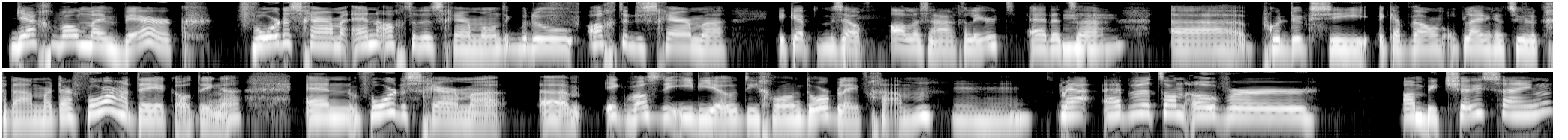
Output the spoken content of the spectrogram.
ja, gewoon mijn werk voor de schermen en achter de schermen. Want ik bedoel, achter de schermen, ik heb mezelf alles aangeleerd. Editen, Mhm. eh, productie. Ik heb wel een opleiding natuurlijk gedaan, maar daarvoor had- deed ik al dingen. En voor de schermen, ehm, ik was die idioot die gewoon door bleef gaan. Mhm. Maar ja, hebben we het dan over ambitieus zijn?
